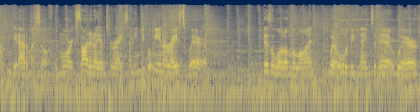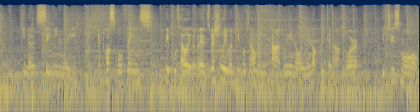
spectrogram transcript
I can get out of myself. The more excited I am to race. I mean, you put me in a race where there's a lot on the line, where all the big names are there, where you know seemingly impossible things people tell you, especially when people tell me you can't win or you're not quick enough or you're too small.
